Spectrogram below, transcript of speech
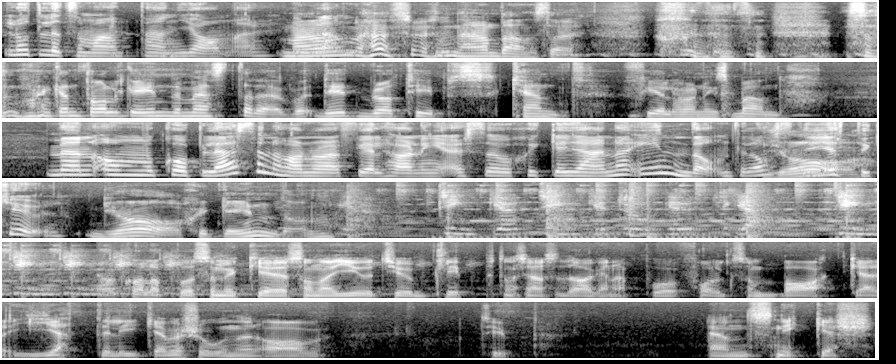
Låter lite som att han jamar man, ibland. när han dansar. så man kan tolka in det mesta där. Det är ett bra tips. Kent, felhörningsband. Men om KP-läsarna har några felhörningar så skicka gärna in dem till oss. Ja. Det är jättekul. Ja, skicka in dem. Jag har kollat på så mycket sådana Youtube-klipp de senaste dagarna på folk som bakar jättelika versioner av typ en Snickers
